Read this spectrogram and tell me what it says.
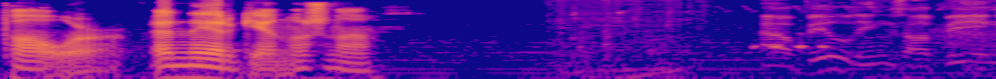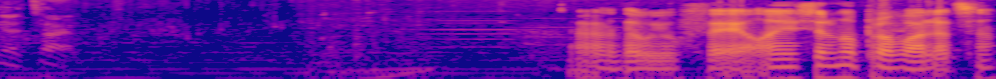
Power. Энергия нужна. Uh, they will fail. Они все равно провалятся.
